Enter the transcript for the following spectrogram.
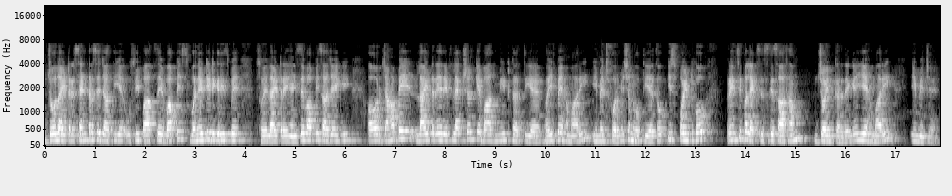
जो लाइट रे सेंटर से जाती है, उसी पाथ से वापस 180 डिग्रीज पे. सो ये लाइट रे यहीं से वापस आ जाएगी. और जहाँ पे लाइट रे रिफ्लेक्शन के बाद मीट करती है, वहीं पे हमारी इमेज फॉर्मेशन होती है। तो इस पॉइंट को प्रिंसिपल एक्सिस के साथ हम ज्वाइन कर देंगे। ये हमारी इमेज है।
